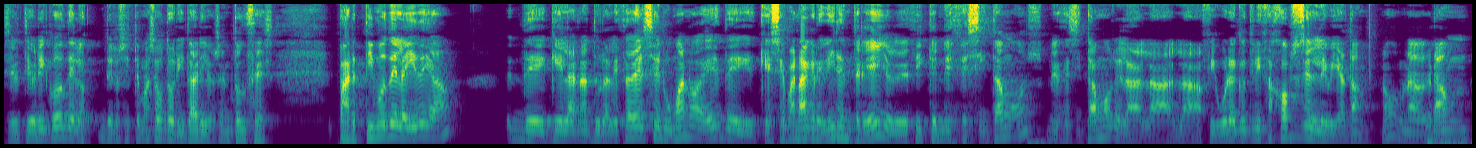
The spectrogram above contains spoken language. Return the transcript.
es el teórico de los sistemas autoritarios. Entonces, partimos de la idea de que la naturaleza del ser humano es de que se van a agredir entre ellos, es decir, que necesitamos, necesitamos, la, la, figura que utiliza Hobbes es el leviatán, ¿no? Una gran,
